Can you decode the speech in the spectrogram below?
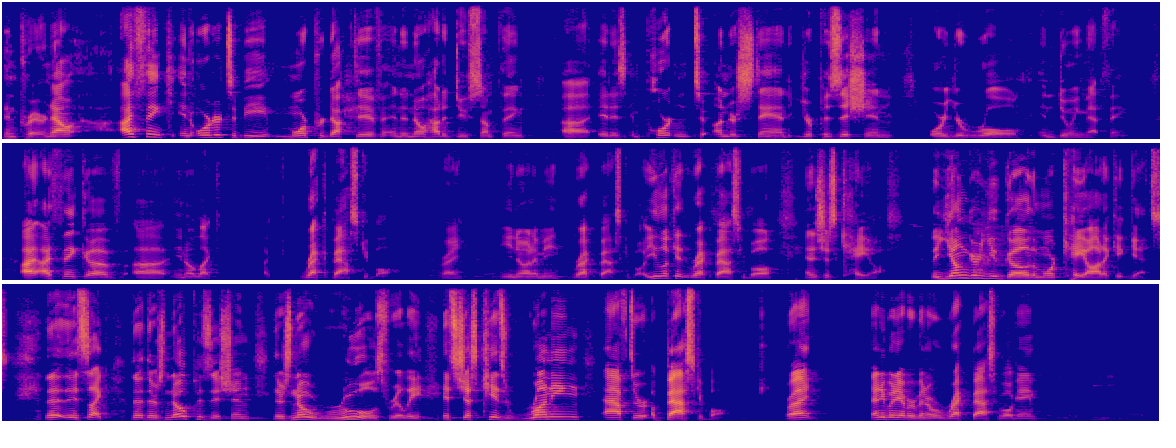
in prayer. Now, I think in order to be more productive and to know how to do something, uh, it is important to understand your position or your role in doing that thing. I, I think of, uh, you know, like, like rec basketball, right? You know what I mean? Rec basketball. You look at rec basketball and it's just chaos. The younger you go, the more chaotic it gets. It's like there's no position, there's no rules really. It's just kids running after a basketball, right? Anybody ever been to a rec basketball game?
